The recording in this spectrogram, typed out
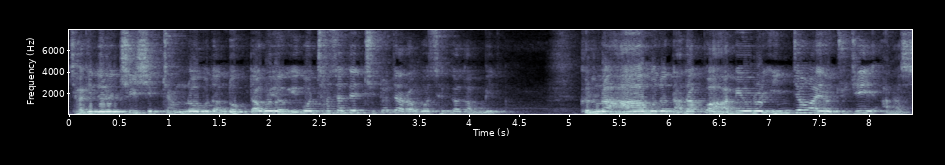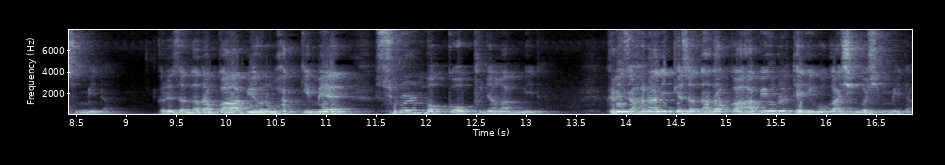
자기들은 70 장로보다 높다고 여기고 차세대 지도자라고 생각합니다. 그러나 아무도 나답과 아비우를 인정하여 주지 않았습니다. 그래서 나답과 아비우는 홧김에 술을 먹고 분양합니다. 그래서 하나님께서 나답과 아비우를 데리고 가신 것입니다.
